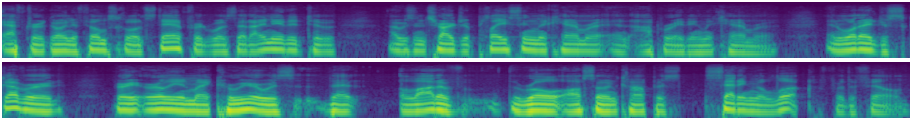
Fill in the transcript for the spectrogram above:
after going to film school at Stanford was that I needed to, I was in charge of placing the camera and operating the camera. And what I discovered very early in my career was that a lot of the role also encompassed setting the look for the film.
